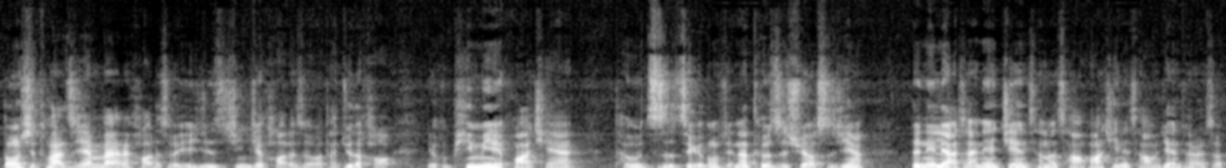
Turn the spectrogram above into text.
东西突然之间卖的好的时候，也就是经济好的时候，他觉得好，以后拼命的花钱投资这个东西。那投资需要时间啊，等你两三年建成了厂房，新的厂房建出来的时候，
